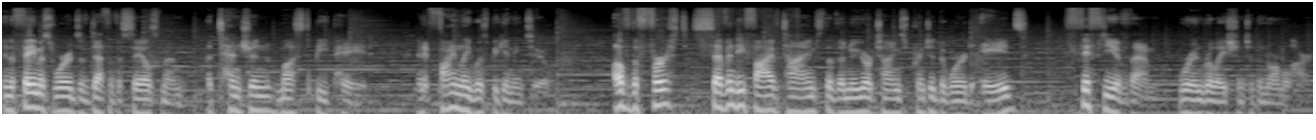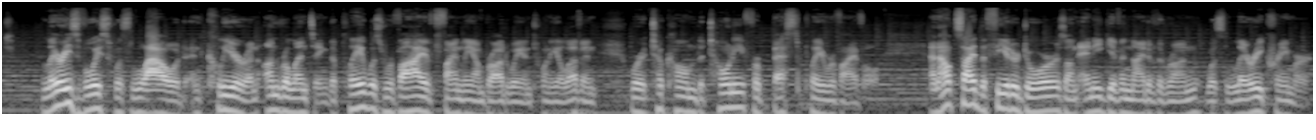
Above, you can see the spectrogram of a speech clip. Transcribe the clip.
In the famous words of Death of a Salesman, attention must be paid, and it finally was beginning to. Of the first 75 times that the New York Times printed the word AIDS, 50 of them were in relation to the normal heart. Larry's voice was loud and clear and unrelenting. The play was revived finally on Broadway in 2011, where it took home the Tony for Best Play Revival and outside the theater doors on any given night of the run was Larry Kramer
